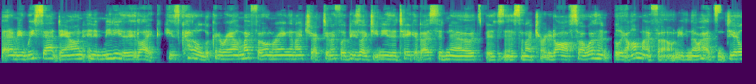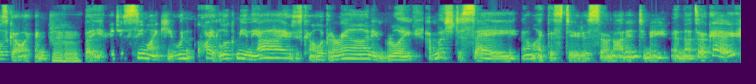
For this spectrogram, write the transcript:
but I mean, we sat down and immediately, like, he's kind of looking around. My phone rang, and I checked, and I flipped. He's like, do you need to take it? I said, no, it's business, and I turned it off. So I wasn't really on my phone, even though I had some deals going. hmm But it just seemed like he wouldn't quite look me in the eye. He was just kind of looking around. He didn't really have much to say. And I'm like, this dude is so not into me. And that's okay.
